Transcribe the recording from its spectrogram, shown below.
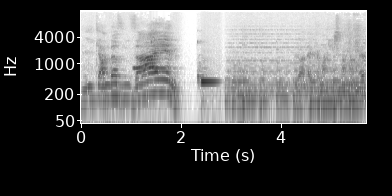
Wie kann das denn sein? Ja, Ecke macht das mal mit.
